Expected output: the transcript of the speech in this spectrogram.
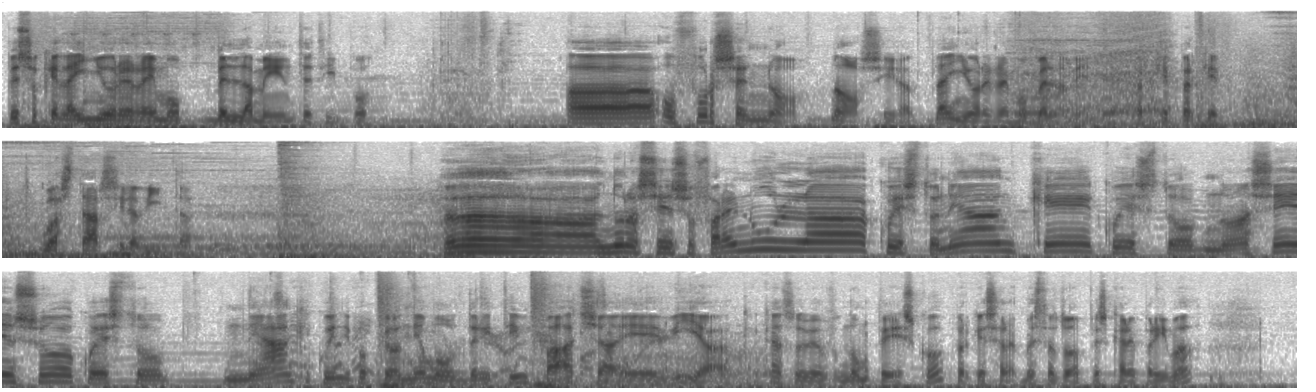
Penso che la ignoreremo bellamente, tipo. Uh, o forse no. No, sì, la, la ignoreremo bellamente. Perché? Perché guastarsi la vita. Uh, non ha senso fare nulla, questo neanche, questo non ha senso, questo neanche, quindi proprio andiamo dritti in faccia e via. Che cazzo dobbiamo fare? Non pesco, perché sarebbe stato da pescare prima.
